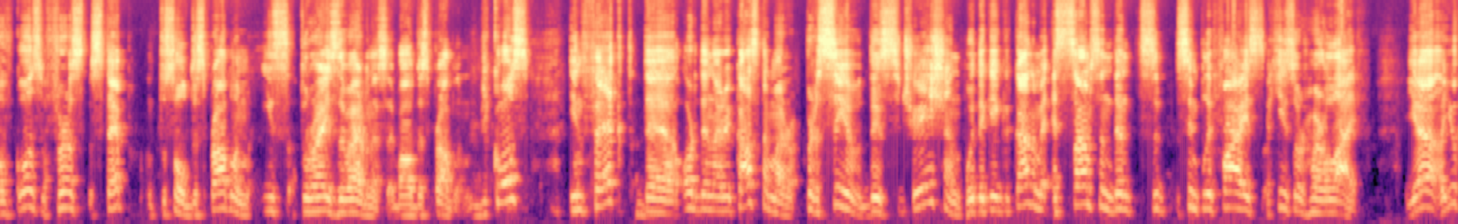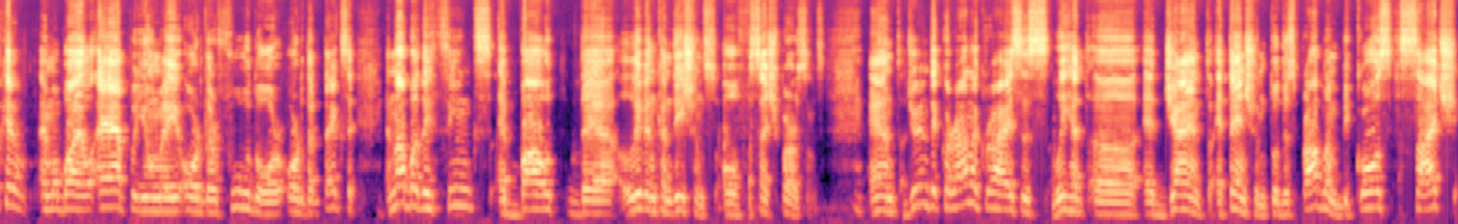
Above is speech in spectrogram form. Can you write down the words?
of course the first step to solve this problem is to raise awareness about this problem. Because in fact the ordinary customer perceive this situation with the gig economy as something that simplifies his or her life Yeah, you have a mobile app, you may order food or order taxi, and nobody thinks about the living conditions of such persons. And during the corona crisis, we had uh, a giant attention to this problem because such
